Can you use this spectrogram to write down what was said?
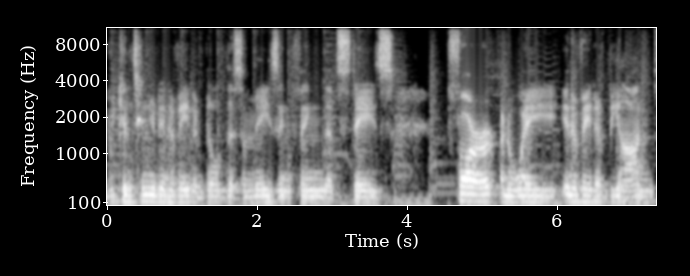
we continue to innovate and build this amazing thing that stays far and away innovative beyond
